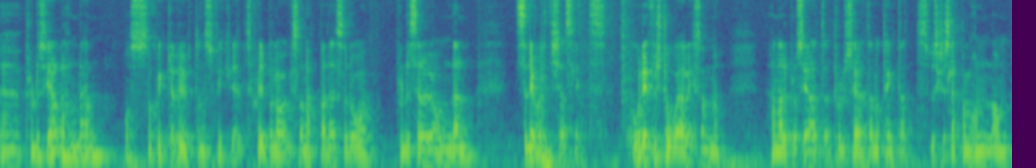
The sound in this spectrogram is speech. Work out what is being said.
eh, producerade han den. Och så skickade vi ut den och så fick vi ett skivbolag som nappade. Så då producerade vi om den. Så det var lite känsligt. Och det förstår jag liksom. Han hade producerat, producerat den och tänkte att vi skulle släppa med honom.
